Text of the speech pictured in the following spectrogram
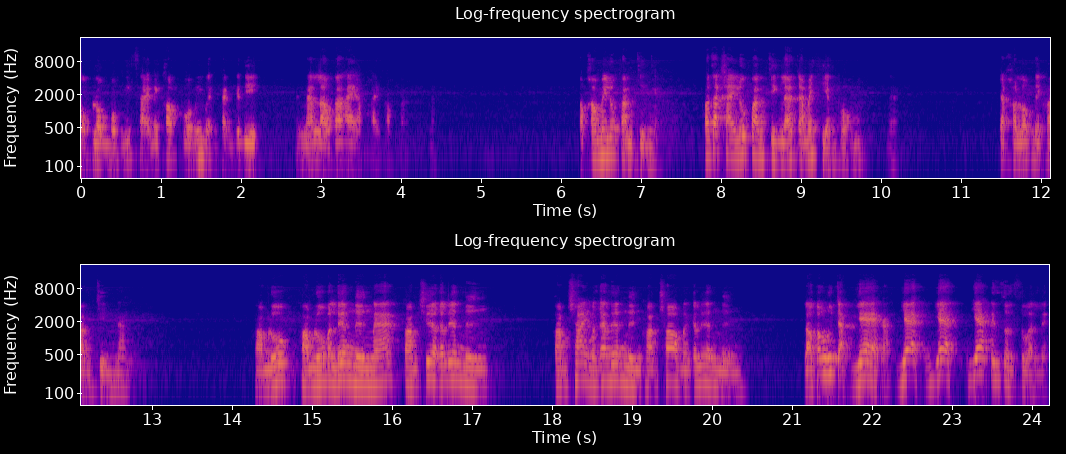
อบรมบ่มนิสัยในครอบครัวไม่เหมือนกันก็ดีดังนั้นเราก็ให้อภัยเขาไปนะเพราะเขาไม่รู้ความจริงไง เพราะถ้าใครรู้ความจริงแล้วจะไม่เถียงผมนะจะเคารพในความจริงนั้น ความรู้ความรู้มันเรื่องหนึ่งนะ ความเชื่อก็เรื่องหนึ่งความใช่มันก็เรื่องหนึ่งความชอบมันก็เรื่องหนึ่งเราต้องรู้จักแยกอะ แยกแยก แยกเป็นส่วนๆเลย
